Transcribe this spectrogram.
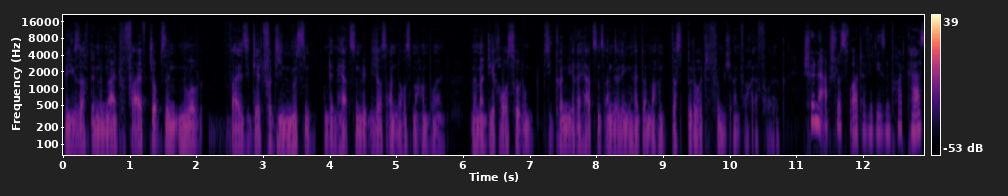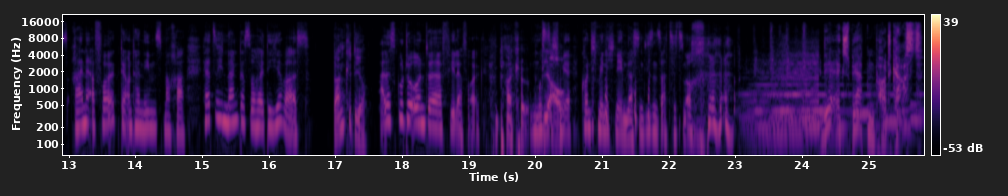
wie gesagt, in einem 9-to-5-Job sind, nur weil sie Geld verdienen müssen und im Herzen wirklich was anderes machen wollen wenn man die rausholt und sie können ihre Herzensangelegenheit dann machen, das bedeutet für mich einfach Erfolg. Schöne Abschlussworte für diesen Podcast. Reiner Erfolg der Unternehmensmacher. Herzlichen Dank, dass du heute hier warst. Danke dir. Alles Gute und äh, viel Erfolg. Danke. Musste dir ich auch. Mir, konnte ich mir nicht nehmen lassen, diesen Satz jetzt noch. Der Expertenpodcast.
